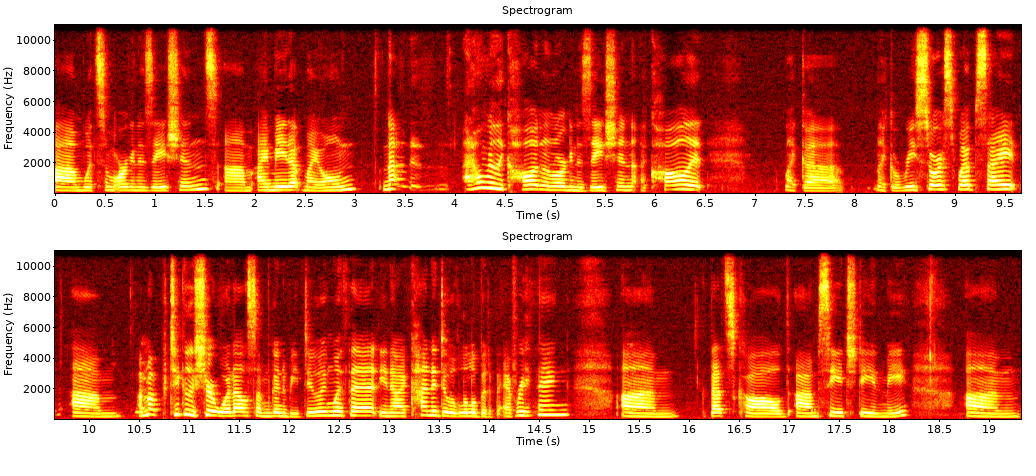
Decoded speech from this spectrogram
um, with some organizations. Um, i made up my own not i don't really call it an organization. I call it like a like a resource website. Um, I'm not particularly sure what else I'm going to be doing with it. You know, I kind of do a little bit of everything. Um, that's called um, CHD and Me, um,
